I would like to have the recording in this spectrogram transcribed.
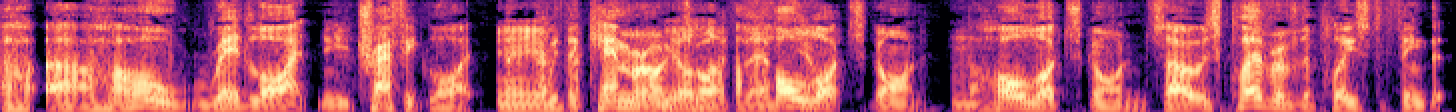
a, a whole red light, traffic light, Yeah, yeah. with the camera on We all top, the them, whole yeah. Mm. lot's gone. The whole lot's gone. So it was clever of the police to think that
